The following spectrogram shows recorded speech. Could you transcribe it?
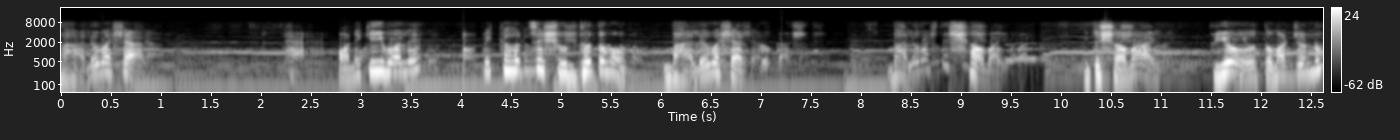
ভালোবাসার হ্যাঁ অনেকেই বলে, অপেক্ষা হচ্ছে শুদ্ধতম ভালোবাসার প্রকাশ। ভালোবাসতে সবাই পারে, কিন্তু সবাই প্রিয়, তোমার জন্য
